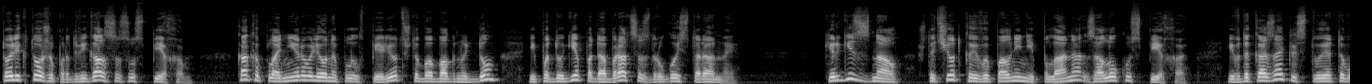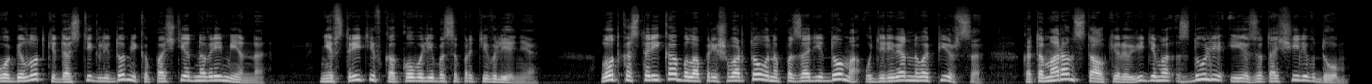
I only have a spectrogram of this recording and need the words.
Толик тоже продвигался с успехом. Как и планировали, он и плыл вперед, чтобы обогнуть дом и по дуге подобраться с другой стороны. Киргиз знал, что четкое выполнение плана – залог успеха, и в доказательство этого обе лодки достигли домика почти одновременно, не встретив какого-либо сопротивления. Лодка старика была пришвартована позади дома у деревянного пирса. Катамаран сталкеры, видимо, сдули и затащили в дом.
